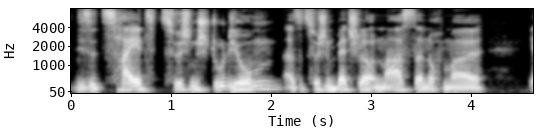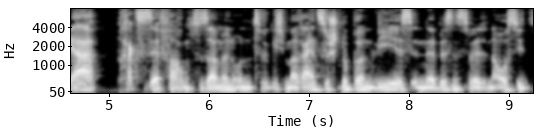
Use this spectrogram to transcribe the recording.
diese Zeit zwischen Studium, also zwischen Bachelor und Master nochmal, ja, Praxiserfahrung zu sammeln und wirklich mal reinzuschnuppern, wie es in der Businesswelt denn aussieht,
